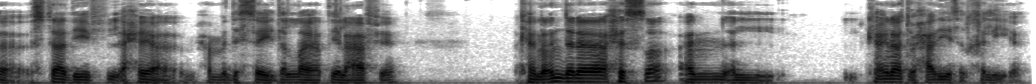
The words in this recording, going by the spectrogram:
آه، أستاذي في الأحياء محمد السيد الله يعطيه العافية. كان عندنا حصة عن الكائنات أحادية الخلية.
